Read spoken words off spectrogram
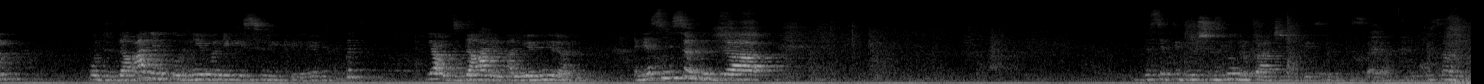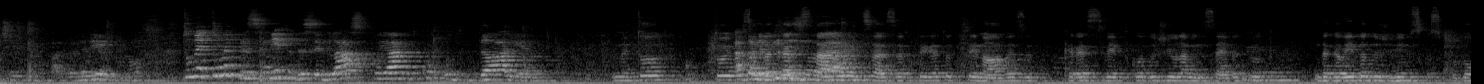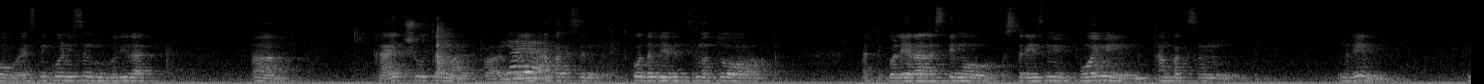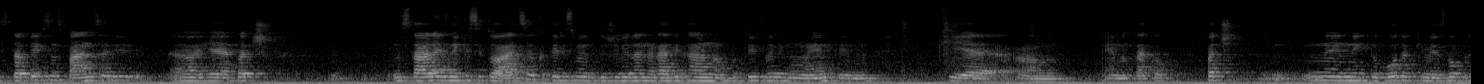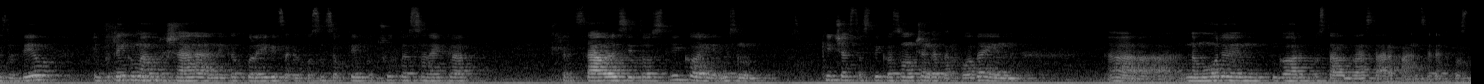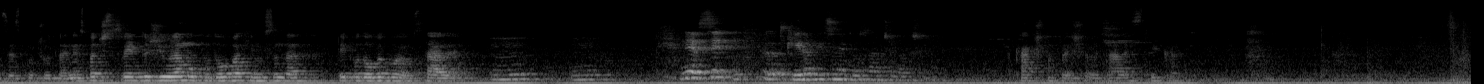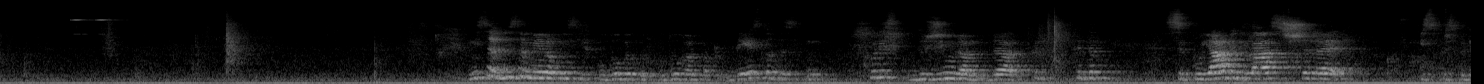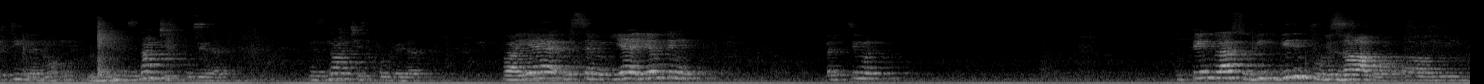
oddaljen od nje v neki sliki. Ne? Kot, ja, oddaljen, alieniran. In jaz mislim, da, da da se ti boš zelo drugačna pesmi pisala. To sem začetna faza, ne vem, no. To me, me preseneti, da se glas pojavi tako oddaljen. Ne, to, to je mislim, da kar stalnica, zaradi tega tudi te nove, ker jaz svet tako doživljam in sebe tudi, mm -hmm. da ga vedno doživim skozi podobo. Jaz nikoli nisem govorila, uh, kaj čutam ali pa, ja, ja. ampak sem, tako da bi recimo to artikulirala s temi ustreznimi pojmi, ampak sem, ne vem, tista pesem s pancerji uh, je pač nastala iz neke situacije, v kateri smo doživela na radikalno potitveni moment in ki je um, eno tako, pač ne, nek dogodek, ki me je zelo prizadel in potem, ko me je vprašala neka kolegica, kako sem se ob tem počutila, sem rekla, predstavljali si to sliko in mislim, kičasto sliko sončnega zahoda in uh, na morju in gor postavil dva stara pancerja, tako sem se jaz počutila. In jaz pač svet doživljam v podobah in mislim, da te podobe bojo ostale. Mm -hmm. Ne, vse... Kjera pisem je to značila? Kakšna pa je še letale slika? Nisem, nisem imela v mislih podobe kot podobe, ampak dejstvo, da tako res doživljam, da, da se pojavi glas šele iz perspektive. No? Ne znam čist povedati. Ne znam čist povedati. Pa je, mislim, je, je v tem, recimo, v tem glasu vidim povezavo. Um,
